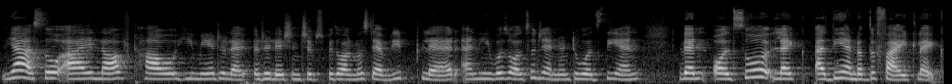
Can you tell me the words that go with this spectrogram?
yeah, so I loved how he made rela- relationships with almost every player, and he was also genuine towards the end. When also like at the end of the fight, like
